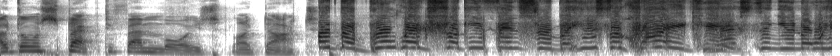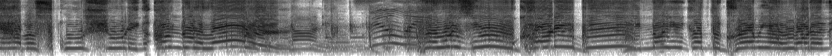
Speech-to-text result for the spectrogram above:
I don't respect femboys like that. Like the bootleg Chuckie Finster, but he's the quiet kid. Next thing you know, we have a school shooting underwater. Who is you, Cardi B? We know you got the Grammy Award in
